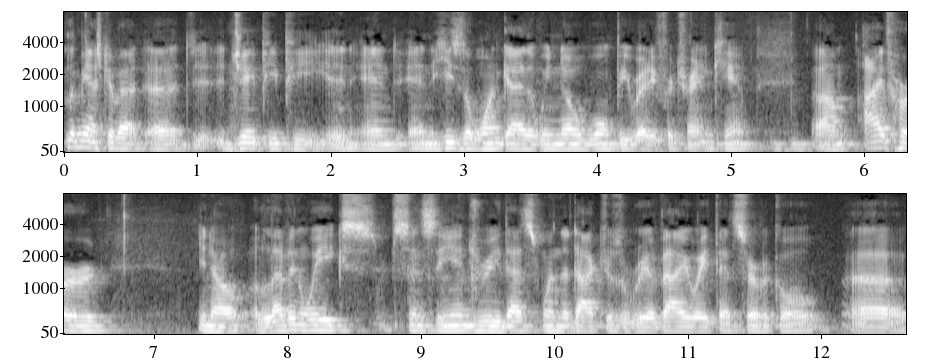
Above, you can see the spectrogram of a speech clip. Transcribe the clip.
let me ask you about uh, JPP, and, and and he's the one guy that we know won't be ready for training camp. Um, I've heard, you know, 11 weeks since the injury. That's when the doctors will reevaluate that cervical uh,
